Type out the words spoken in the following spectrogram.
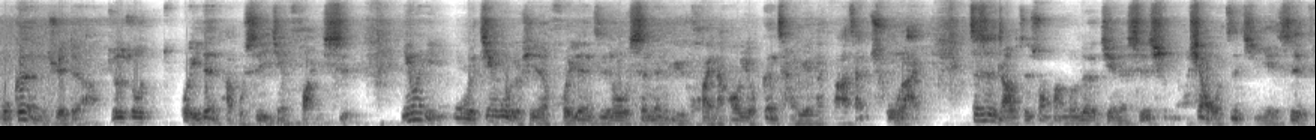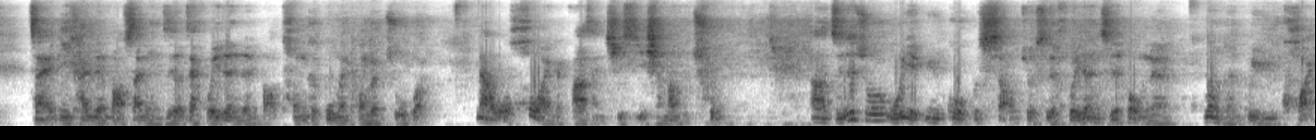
我个人觉得啊，就是说回任它不是一件坏事。因为你我见过有些人回任之后升任愉快，然后有更长远的发展出来，这是劳资双方都乐见的事情像我自己也是在离开人保三年之后，再回任人保同个部门同个主管，那我后来的发展其实也相当不错啊。只是说我也遇过不少，就是回任之后呢，弄得很不愉快，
